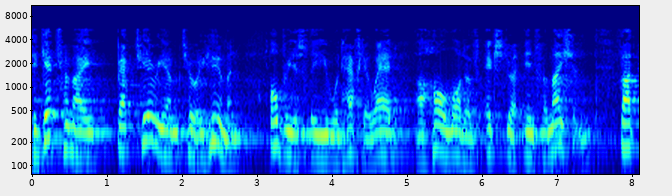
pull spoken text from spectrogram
to get from a bacterium to a human, obviously you would have to add a whole lot of extra information. But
